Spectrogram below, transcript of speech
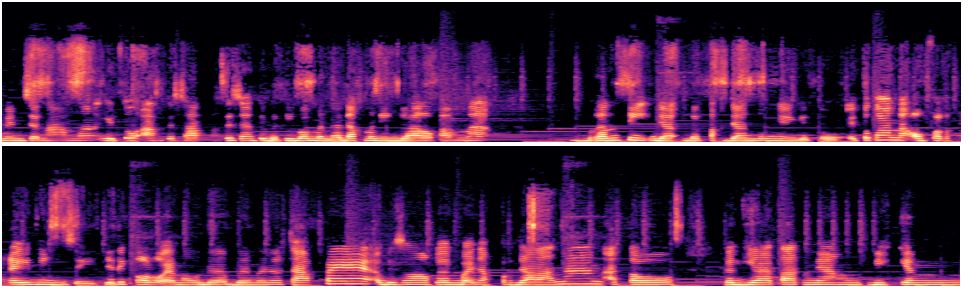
mention nama gitu. Artis-artis yang tiba-tiba mendadak meninggal karena berhenti detak jantungnya gitu. Itu karena overtraining sih. Jadi kalau emang udah benar-benar capek, abis ngelakuin banyak perjalanan atau kegiatan yang bikin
